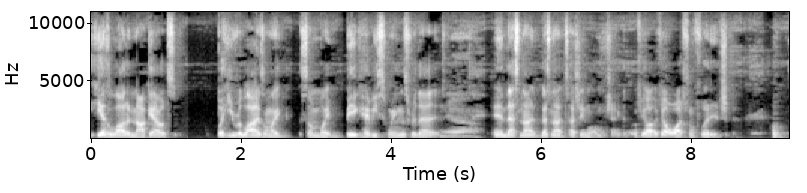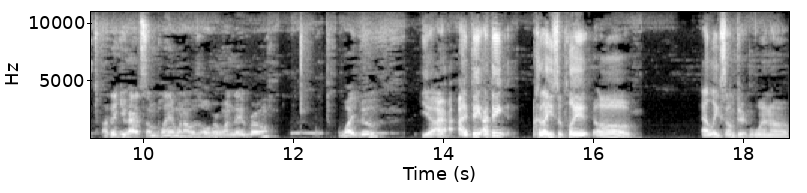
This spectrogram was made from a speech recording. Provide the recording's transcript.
he has a lot of knockouts, but he relies on like some like big heavy swings for that, Yeah. and that's not that's not touching Lomachenko. If y'all if y'all watch some footage, I think you had some plan when I was over one day, bro. White dude. yeah, I I think I think because I used to play uh at Lake Sumter when uh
